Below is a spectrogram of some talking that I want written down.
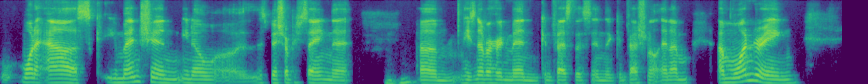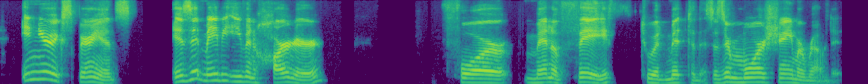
want to ask you mentioned, you know, uh, this bishop saying that Mm-hmm. Um, he's never heard men confess this in the confessional, and I'm I'm wondering, in your experience, is it maybe even harder for men of faith to admit to this? Is there more shame around it?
